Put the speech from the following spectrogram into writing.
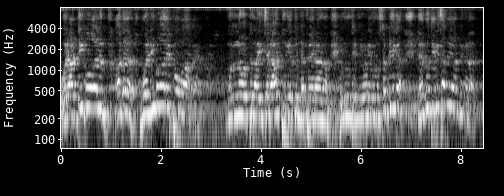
ഒരടി പോലും അത് വഴിമാറി പോവാതെ മുന്നോട്ട് നയിച്ച രാഷ്ട്രീയത്തിന്റെ പേരാണ് ഇന്ത്യൻ യൂണിയൻ മുസ്ലിം ലീഗ്. എന്ന് തിരിച്ചറിയാം നിങ്ങൾ.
